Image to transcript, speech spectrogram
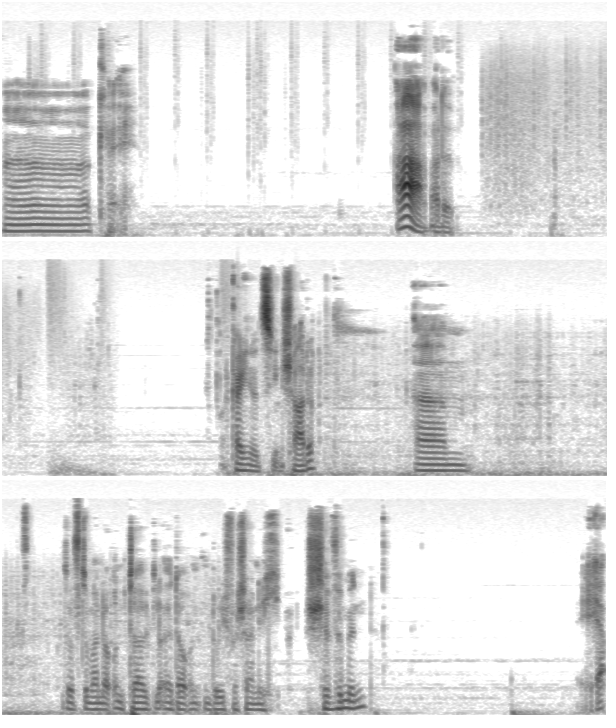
Okay. Ah, warte. Kann ich nur ziehen, schade. Ähm, dürfte man da, unter, äh, da unten durch wahrscheinlich schwimmen. Ja.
